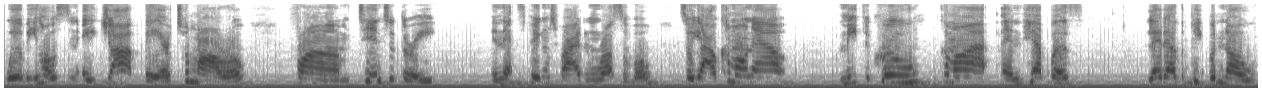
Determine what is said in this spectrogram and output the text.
will be hosting a job fair tomorrow from 10 to 3, and that's Pilgrim's Pride in Russellville. So y'all come on out, meet the crew, come on out and help us let other people know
